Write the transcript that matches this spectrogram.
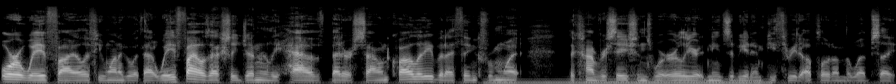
or a WAV file if you want to go with that. WAV files actually generally have better sound quality, but I think from what the conversations were earlier, it needs to be an MP3 to upload on the website.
